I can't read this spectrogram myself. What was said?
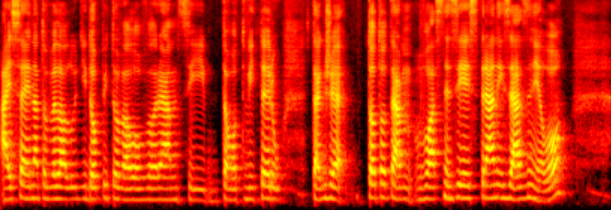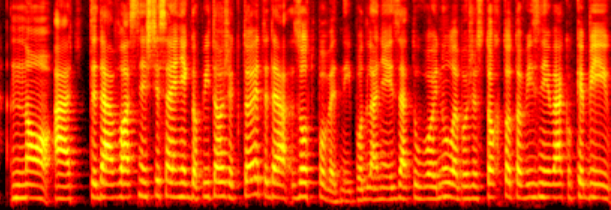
aj sa jej na to veľa ľudí dopytovalo v rámci toho Twitteru. Takže toto tam vlastne z jej strany zaznelo. No a teda vlastne ešte sa jej niekto pýtal, že kto je teda zodpovedný podľa nej za tú vojnu, lebo že z tohto to vyznieva ako keby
